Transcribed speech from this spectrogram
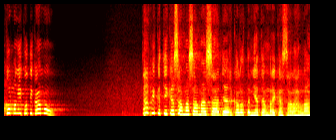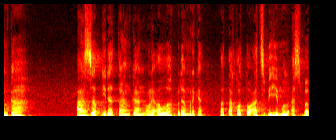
aku mengikuti kamu. Tapi ketika sama-sama sadar kalau ternyata mereka salah langkah. Azab didatangkan oleh Allah kepada mereka Fatakoto'at bihimul asbab.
